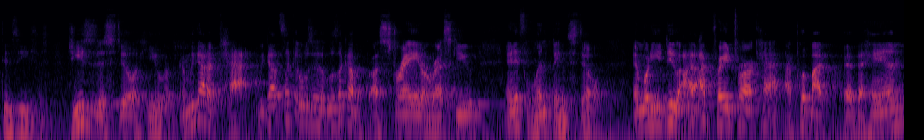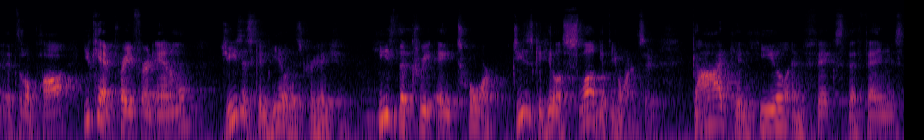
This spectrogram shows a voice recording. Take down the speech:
diseases. Jesus is still a healer. And we got a cat. We got it's like it was a, it was like a, a stray or rescue, and it's limping still. And what do you do? I, I prayed for our cat. I put my uh, the hand, its little paw. You can't pray for an animal. Jesus can heal his creation. He's the creator. Jesus could heal a slug if he wanted to. God can heal and fix the things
